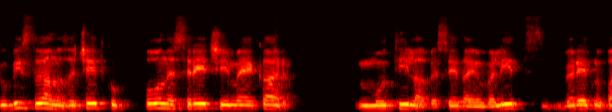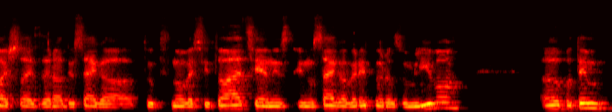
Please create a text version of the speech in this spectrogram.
v bistvu, ja, na začetku, po nesreči, me je kar motila beseda invalid, verjetno pač zaradi vsega, tudi nove situacije in, vsega, verjetno razumljivo. Uh, potem,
